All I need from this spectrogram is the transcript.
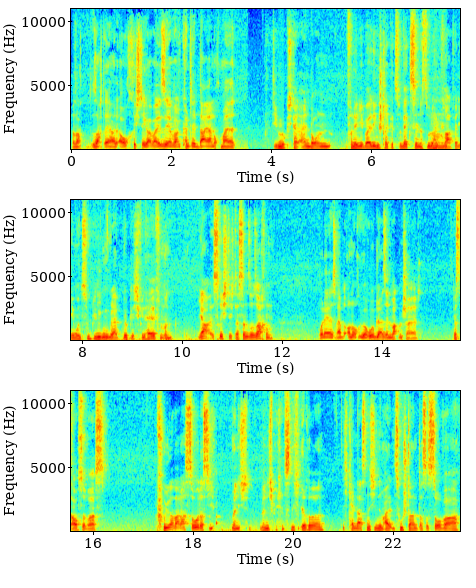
Da sagt, sagt er halt auch richtigerweise, man könnte da ja nochmal die Möglichkeit einbauen, von der jeweiligen Strecke zu wechseln. Das würde halt gerade, wenn irgendwo ein Zug liegen bleibt, wirklich viel helfen. Und ja, ist richtig. Das sind so Sachen. Oder er schreibt auch noch Überholgleise in Wattenscheid. Das ist auch sowas. Früher war das so, dass die, wenn ich, wenn ich mich jetzt nicht irre, ich kenne das nicht in dem alten Zustand, dass es so war,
